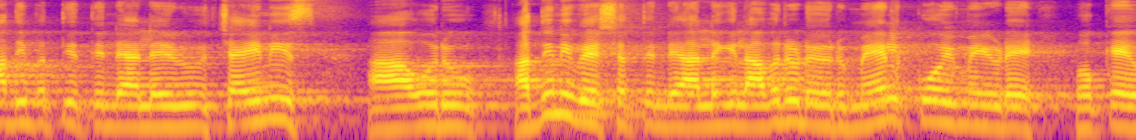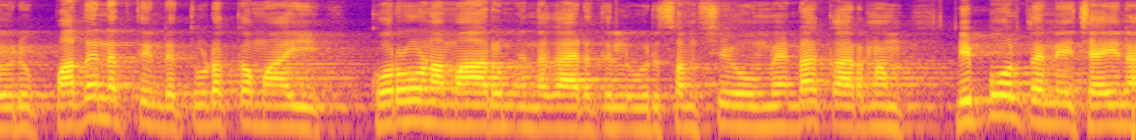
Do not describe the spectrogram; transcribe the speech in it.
ആധിപത്യത്തിന്റെ അല്ലെങ്കിൽ ഒരു ചൈനീസ് ഒരു അധിനിവേശത്തിന്റെ അല്ലെങ്കിൽ അവരുടെ ഒരു മേൽക്കോയ്മയുടെ ഒക്കെ ഒരു പതനത്തിന്റെ തുടക്കമായി കൊറോണ മാറും എന്ന കാര്യത്തിൽ ഒരു സംശയവും വേണ്ട. കാരണം ഇപ്പോൾ തന്നെ ചൈന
